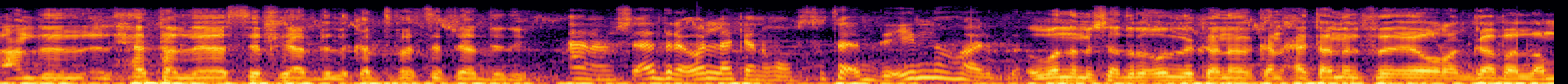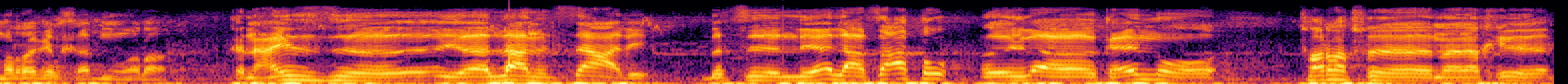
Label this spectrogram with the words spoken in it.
عند الحتة اللي هي سيف يد اللي كانت فيها سيف يد دي. أنا مش قادره أقول لك أنا مبسوطة قد إيه النهارده. وأنا مش قادر أقول لك أنا كان هيتعمل فيا إيه ورا الجبل لما الراجل خدني وراه. كان عايز آه، يقلعني الساعة دي. بس اللي يقلع ساعته يبقى كأنه فرط في مناخير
